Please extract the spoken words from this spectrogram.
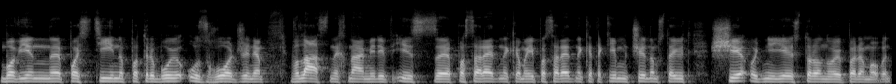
бо він е, постійно потребує узгодження власних намірів із посередниками, і посередники таким чином стають ще однією стороною перемовин.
